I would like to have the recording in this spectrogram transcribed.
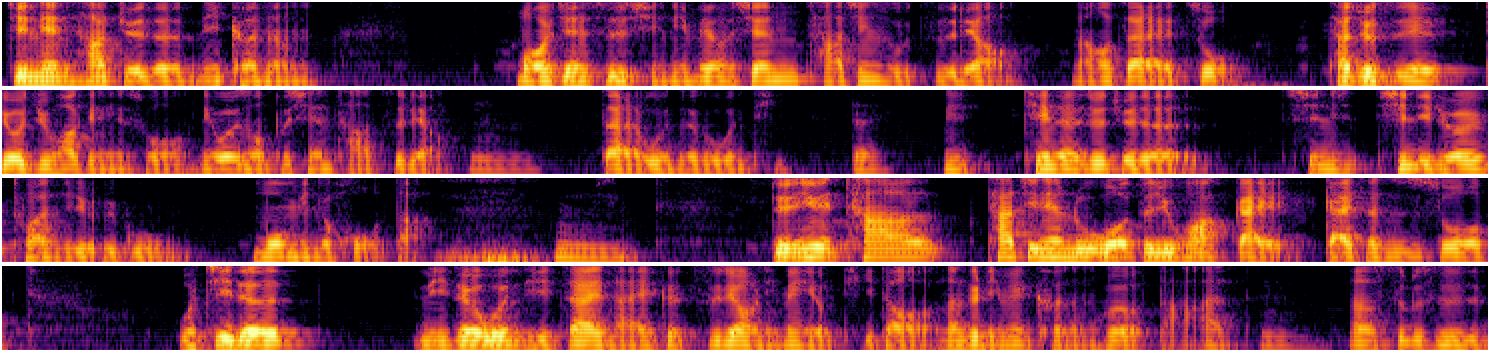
今天他觉得你可能某一件事情你没有先查清楚资料，然后再来做，他就直接丢一句话给你说，你为什么不先查资料，嗯，再来问这个问题？对，你听了就觉得心里心里就会突然有一股莫名的火大，嗯，对，因为他他今天如果这句话改改成是说，我记得。你这个问题在哪一个资料里面有提到？那个里面可能会有答案。嗯，那是不是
